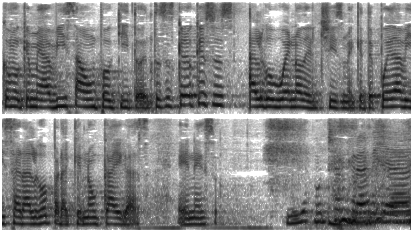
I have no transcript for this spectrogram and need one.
como que me avisa un poquito. Entonces creo que eso es algo bueno del chisme, que te puede avisar algo para que no caigas en eso. Muchas gracias.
